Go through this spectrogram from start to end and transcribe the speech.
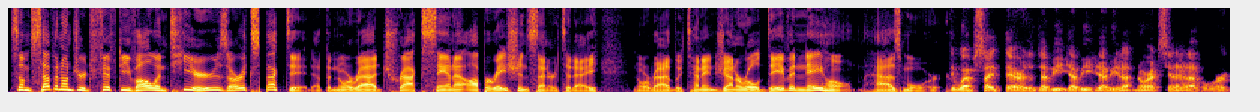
Some 750 volunteers are expected at the NORAD Track Santa Operations Center today. NORAD Lieutenant General David Nahom has more. The website there, the www.noradsanta.org,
